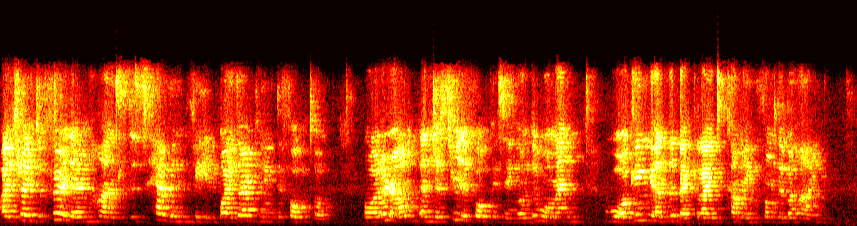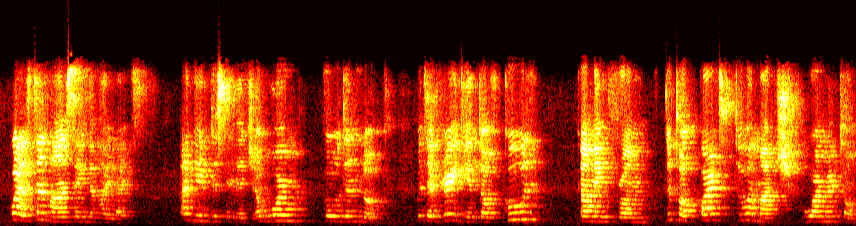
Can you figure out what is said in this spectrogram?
I tried to further enhance this heaven feel by darkening the photo all around and just really focusing on the woman walking and the backlight coming from the behind, whilst enhancing the highlights. I gave this image a warm golden look with a gradient of cool coming from the top part to a much warmer tone.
